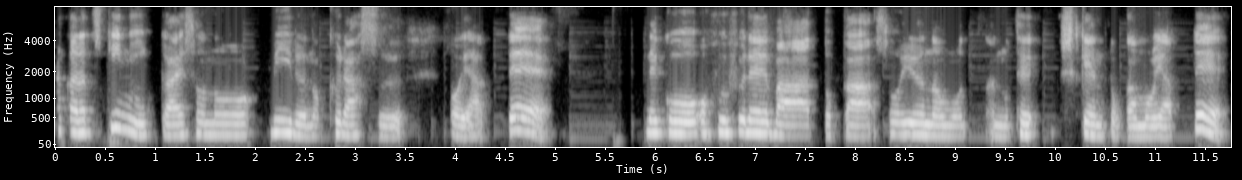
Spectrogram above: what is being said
だから月に1回そのビールのクラスをやってで、こう、オフフレーバーとか、そういうのも、あの、試験とかもやって、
